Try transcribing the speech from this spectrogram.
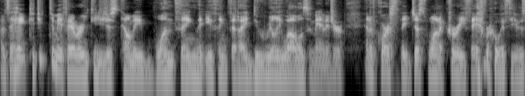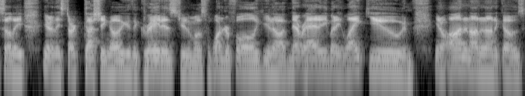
I would say, Hey, could you do me a favor? Could you just tell me one thing that you think that I do really well as a manager? And of course, they just want to curry favor with you. So they, you know, they start gushing, Oh, you're the greatest. You're the most wonderful. You know, I've never had anybody like you. And, you know, on and on and on it goes.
